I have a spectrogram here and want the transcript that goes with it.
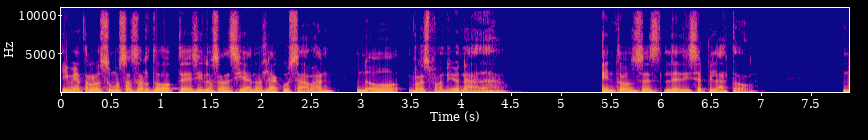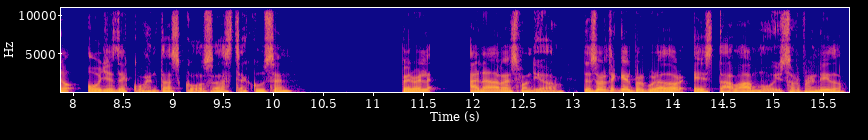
Y mientras los sumos sacerdotes y los ancianos le acusaban, no respondió nada. Entonces le dice Pilato, ¿no oyes de cuántas cosas te acusan? Pero él a nada respondió, de suerte que el procurador estaba muy sorprendido.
